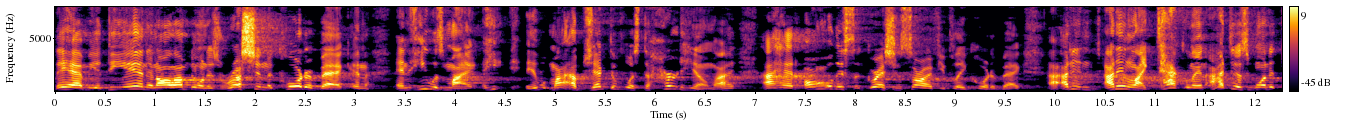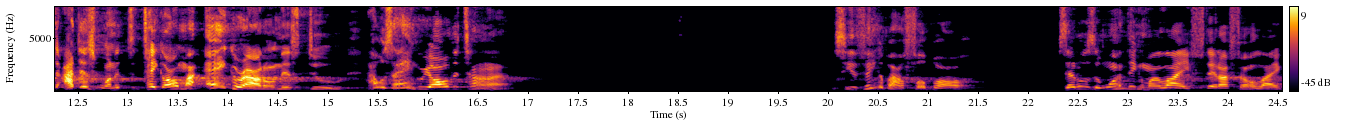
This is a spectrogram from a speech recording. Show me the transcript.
they had me a D-end, and all I'm doing is rushing the quarterback. And, and he was my, he, it, my objective was to hurt him. I, I had all this aggression. Sorry if you play quarterback. I, I didn't, I didn't like tackling. I just wanted, to, I just wanted to take all my anger out on this dude. I was angry all the time. You see, the thing about football is that it was the one thing in my life that I felt like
